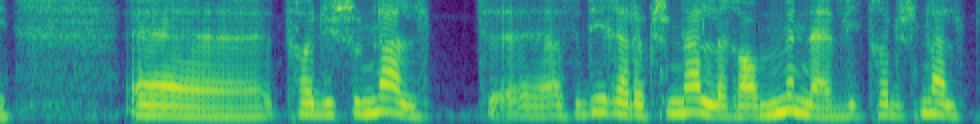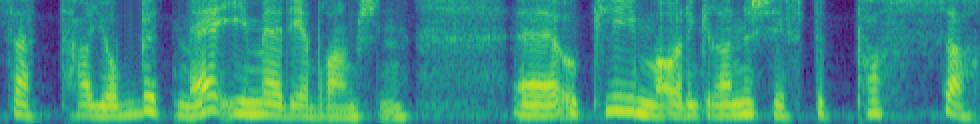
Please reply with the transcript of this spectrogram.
eh, tradisjonelt eh, altså de redaksjonelle rammene vi tradisjonelt sett har jobbet med i mediebransjen. Eh, Og klima og det grønne skiftet passer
